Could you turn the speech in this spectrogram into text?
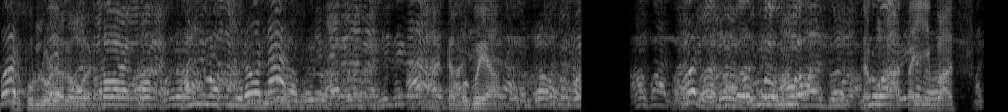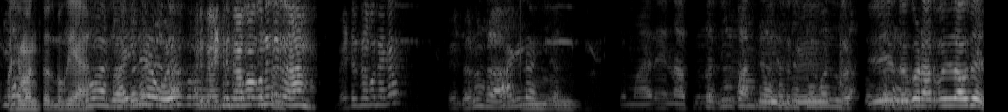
भरपूर लोड झालो वर. आता बघूया. तर बघा आता ही बास कसे म्हणतात बघूया. दगड आतमध्ये जाऊ देत.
